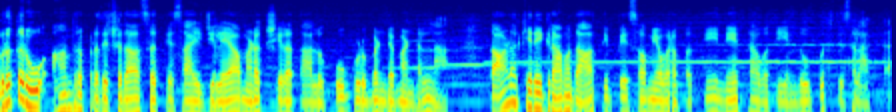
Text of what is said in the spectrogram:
ಮೃತರು ಆಂಧ್ರ ಪ್ರದೇಶದ ಸತ್ಯಸಾಯಿ ಜಿಲ್ಲೆಯ ಮಡಕ್ಷೀರ ತಾಲೂಕು ಗುಡ್ಬಂಡೆ ಮಂಡಲ್ನ ತಾಳಕೆರೆ ಗ್ರಾಮದ ತಿಪ್ಪೇಸ್ವಾಮಿ ಅವರ ಪತ್ನಿ ನೇತ್ರಾವತಿ ಎಂದು ಗುರುತಿಸಲಾಗಿದೆ.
